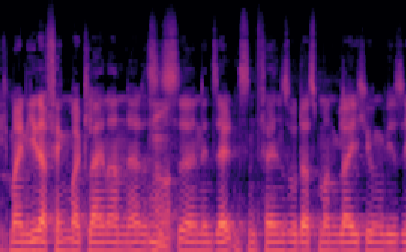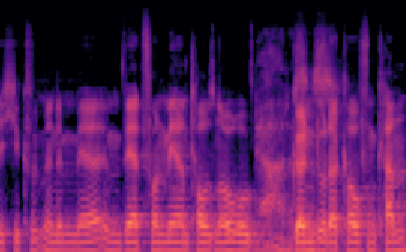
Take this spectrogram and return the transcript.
Ich meine, jeder fängt mal klein an. Ne? Das Ja. ist äh, in den seltensten Fällen so, dass man gleich irgendwie sich Equipment im, mehr, im Wert von mehreren tausend Euro Ja, gönnt oder kaufen kann.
